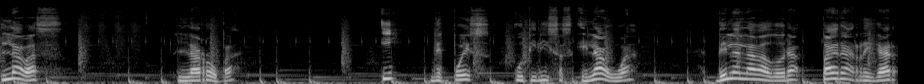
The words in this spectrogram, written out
lavas la ropa y después utilizas el agua de la lavadora para regar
